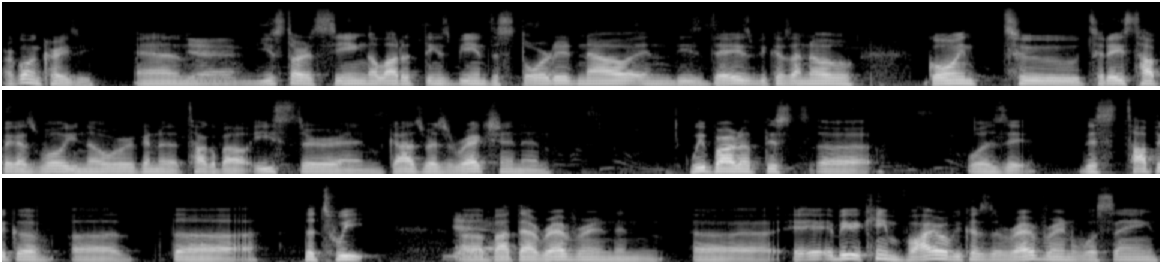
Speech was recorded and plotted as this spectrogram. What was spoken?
are going crazy, and Yeah. you start seeing a lot of things being distorted now in these days. Because I know going to today's topic as well, you know, we're gonna talk about Easter and God's resurrection, and we brought up this uh, what is it? This topic of uh the the tweet Yeah. uh, about that reverend and uh, it, it became viral because the reverend was saying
